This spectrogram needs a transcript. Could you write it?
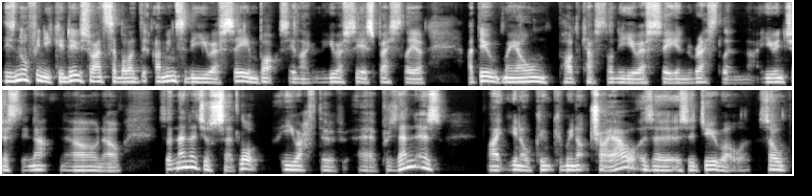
"There's nothing you can do." So I'd said, "Well, I'm into the UFC and boxing, like the UFC especially. I, do my own podcast on the UFC and wrestling. Are you interested in that? No, no. So then I just said, "Look, you have to uh, present us. Like, you know, can, can we not try out as a as a duo?" So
